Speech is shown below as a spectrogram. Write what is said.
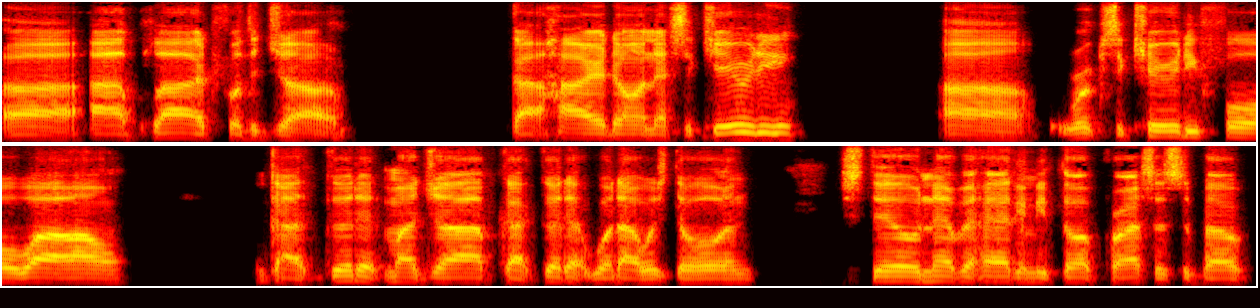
Uh, I applied for the job, got hired on as security, uh, worked security for a while, got good at my job, got good at what I was doing. Still never had any thought process about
